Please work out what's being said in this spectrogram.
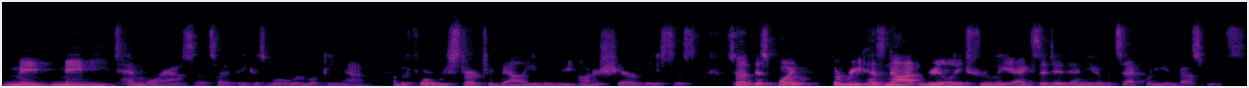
Maybe, maybe 10 more assets, I think, is what we're looking at before we start to value the REIT on a share basis. So at this point, the REIT has not really truly exited any of its equity investments.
